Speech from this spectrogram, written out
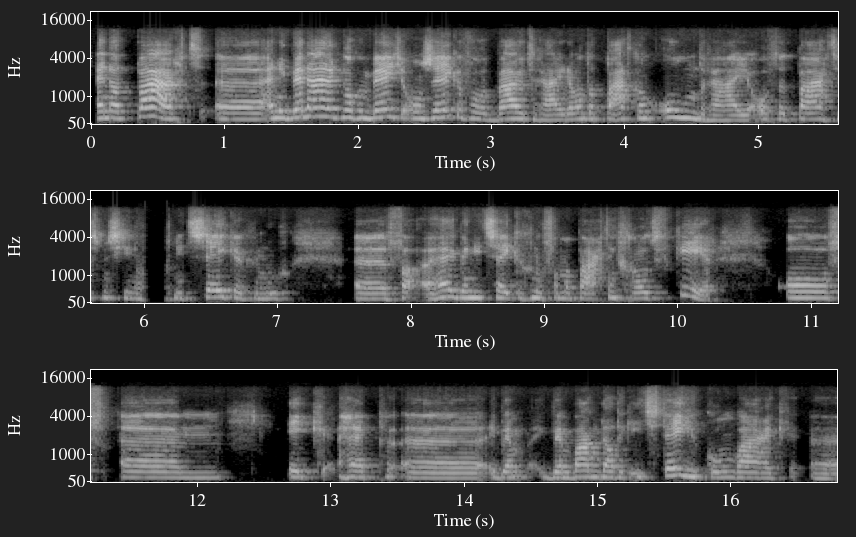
En dat paard, uh, en ik ben eigenlijk nog een beetje onzeker voor het buitenrijden, want dat paard kan omdraaien. Of dat paard is misschien nog niet zeker genoeg. Uh, van, ik ben niet zeker genoeg van mijn paard in groot verkeer. Of um, ik, heb, uh, ik, ben, ik ben bang dat ik iets tegenkom waar ik uh,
